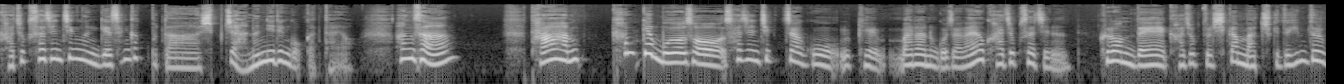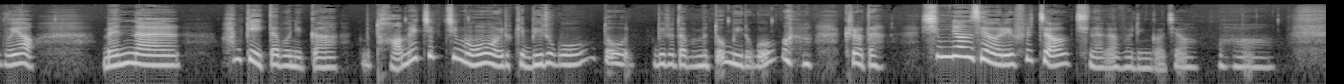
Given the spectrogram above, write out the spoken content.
가족 사진 찍는 게 생각보다 쉽지 않은 일인 것 같아요. 항상 다 함, 함께 모여서 사진 찍자고 이렇게 말하는 거잖아요. 가족 사진은. 그런데 가족들 시간 맞추기도 힘들고요. 맨날 함께 있다 보니까 뭐 다음에 찍지 뭐 이렇게 미루고 또 미루다 보면 또 미루고 그러다 10년 세월이 훌쩍 지나가 버린 거죠. 어.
